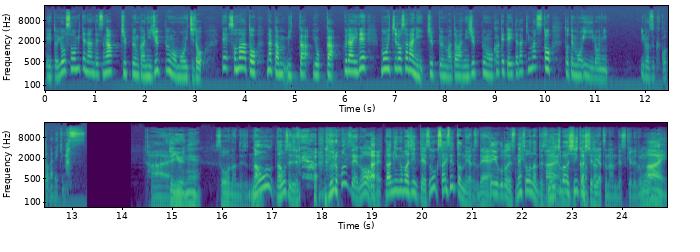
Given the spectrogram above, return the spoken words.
えーと様子を見てなんですが10分か20分をもう一度でその後中3日4日ぐらいでもう一度さらに10分または20分をかけていただきますととてもいい色に色づくことができます。はい。っていうね。そうなんです。ナオンナオンセじゃない。ブロンセのタンニングマシンってすごく最先端のやつで。っていうことですね。そうなんです。ね。一番進化してるやつなんですけれども、はい。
